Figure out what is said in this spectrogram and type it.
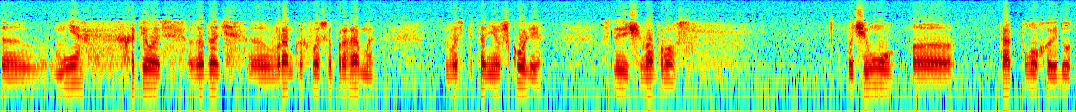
Э, мне хотелось задать э, в рамках вашей программы воспитания в школе следующий вопрос. Почему э, так плохо идут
